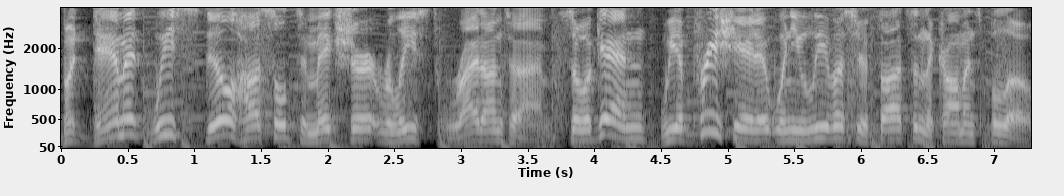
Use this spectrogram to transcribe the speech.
But damn it, we still hustled to make sure it released right on time. So again, we appreciate it when you leave us your thoughts in the comments below.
